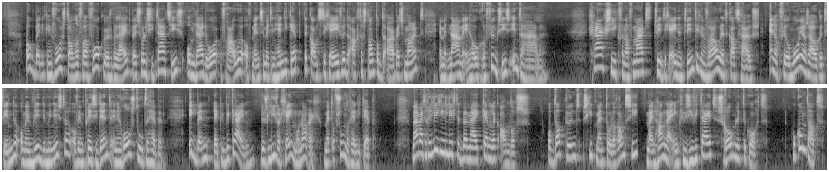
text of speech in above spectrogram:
Ook ben ik een voorstander van voorkeursbeleid bij sollicitaties om daardoor vrouwen of mensen met een handicap de kans te geven de achterstand op de arbeidsmarkt en met name in hogere functies in te halen. Graag zie ik vanaf maart 2021 een vrouw in het katshuis. En nog veel mooier zou ik het vinden om een blinde minister of een president in een rolstoel te hebben. Ik ben republikein, dus liever geen monarch, met of zonder handicap. Maar met religie ligt het bij mij kennelijk anders. Op dat punt schiet mijn tolerantie, mijn hang naar inclusiviteit, schromelijk tekort. Hoe komt dat?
